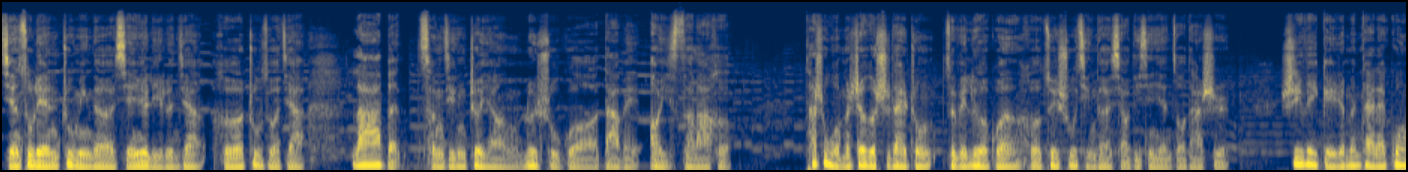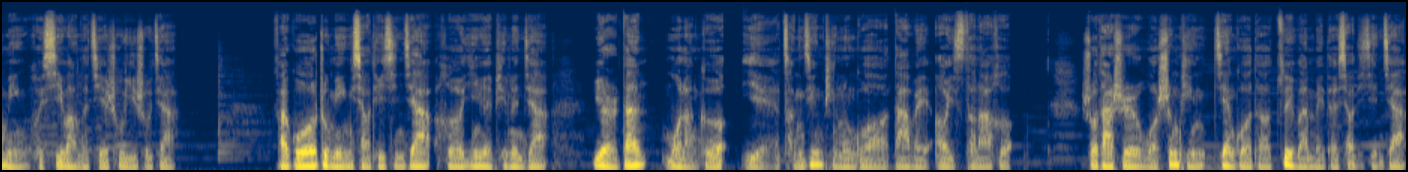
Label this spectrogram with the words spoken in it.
前苏联著名的弦乐理论家和著作家拉本曾经这样论述过大卫·奥伊斯特拉赫：他是我们这个时代中最为乐观和最抒情的小提琴演奏大师，是一位给人们带来光明和希望的杰出艺术家。法国著名小提琴家和音乐评论家约尔丹·莫朗格也曾经评论过大卫·奥伊斯特拉赫。说他是我生平见过的最完美的小提琴家，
